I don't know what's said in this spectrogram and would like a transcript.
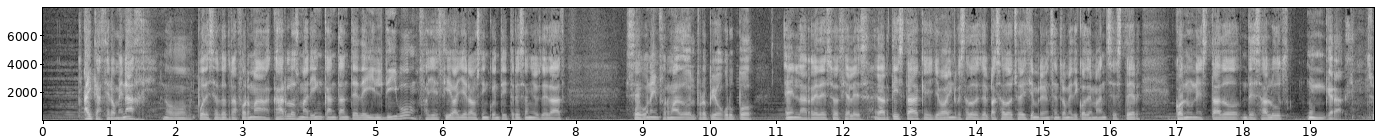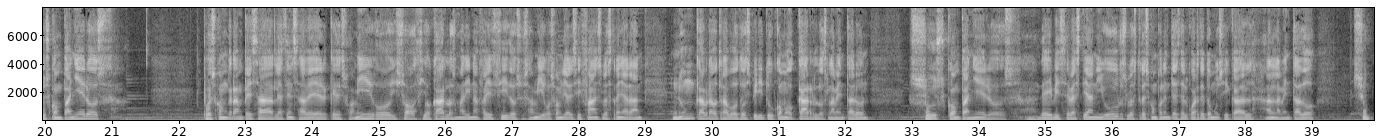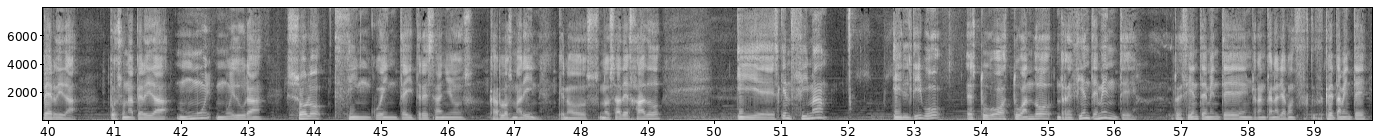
hay que hacer homenaje. No puede ser de otra forma. Carlos Marín, cantante de Il Divo, falleció ayer a los 53 años de edad, según ha informado el propio grupo en las redes sociales. El artista, que llevaba ingresado desde el pasado 8 de diciembre en un centro médico de Manchester con un estado de salud grave. Sus compañeros pues con gran pesar le hacen saber que su amigo y socio Carlos Marín ha fallecido, sus amigos, familiares y fans lo extrañarán. Nunca habrá otra voz o espíritu como Carlos, lamentaron sus compañeros. David, Sebastián y Urs, los tres componentes del cuarteto musical, han lamentado su pérdida. Pues una pérdida muy, muy dura. Solo 53 años Carlos Marín, que nos, nos ha dejado. Y es que encima el Divo estuvo actuando recientemente, recientemente en Gran Canaria, concretamente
